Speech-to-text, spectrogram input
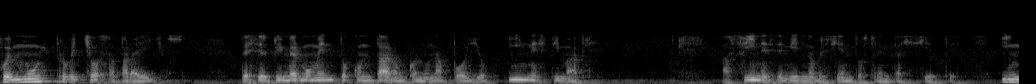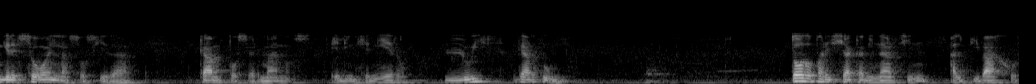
fue muy provechosa para ellos. Desde el primer momento contaron con un apoyo inestimable. A fines de 1937, ingresó en la sociedad Campos Hermanos el ingeniero Luis Garduño. Todo parecía caminar sin altibajos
